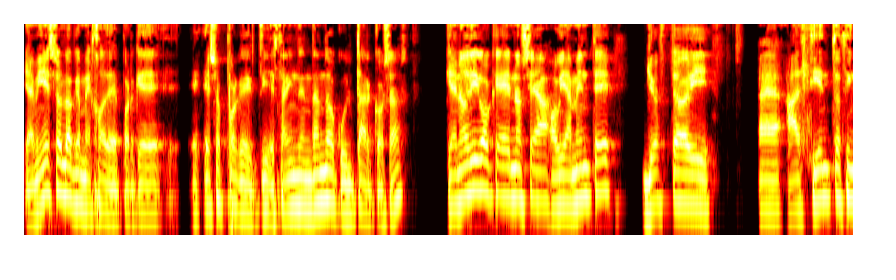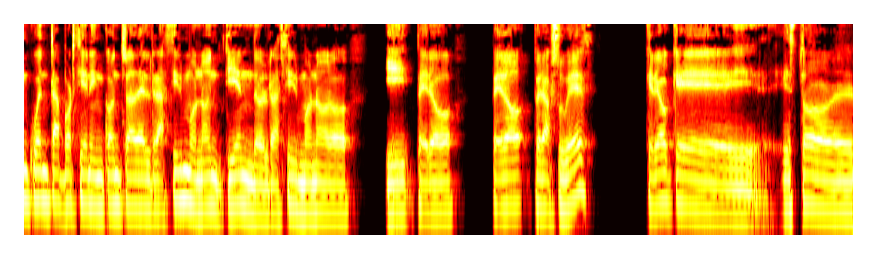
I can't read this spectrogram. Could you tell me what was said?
Y a mí eso es lo que me jode, porque eso es porque están intentando ocultar cosas. Que no digo que no sea, obviamente, yo estoy eh, al 150% en contra del racismo, no entiendo el racismo, no y, pero, pero, pero a su vez, creo que esto, eh,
